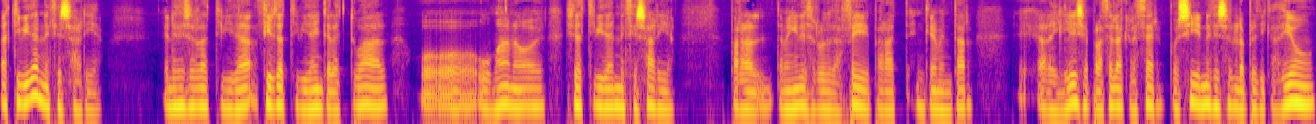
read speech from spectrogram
La actividad es necesaria. Es necesaria la actividad, cierta actividad intelectual o humana, cierta actividad es necesaria para también el desarrollo de la fe, para incrementar eh, a la iglesia, para hacerla crecer. Pues sí, es necesaria la predicación,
